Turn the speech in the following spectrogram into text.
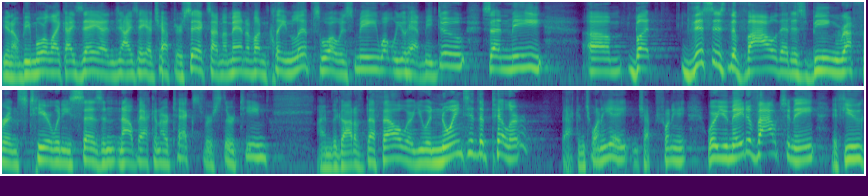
You know, be more like Isaiah in Isaiah chapter 6. I'm a man of unclean lips. Woe is me. What will you have me do? Send me. Um, but this is the vow that is being referenced here when he says, and now back in our text, verse 13, I'm the God of Bethel, where you anointed the pillar, back in 28, in chapter 28, where you made a vow to me if you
